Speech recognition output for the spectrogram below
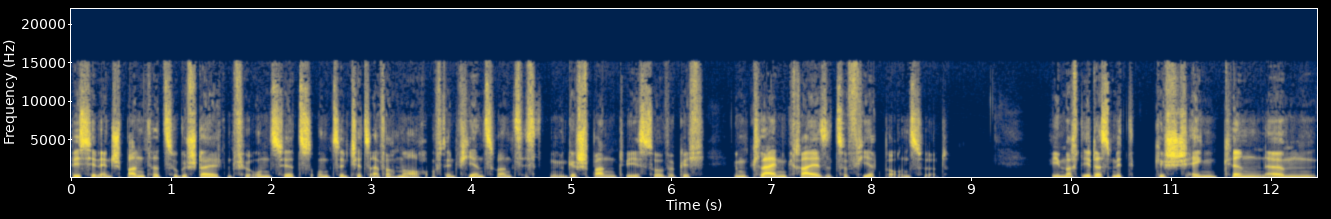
bisschen entspannter zu gestalten für uns jetzt und sind jetzt einfach mal auch auf den 24. gespannt, wie es so wirklich im kleinen Kreise zu viert bei uns wird. Wie macht ihr das mit Geschenken? Ähm,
